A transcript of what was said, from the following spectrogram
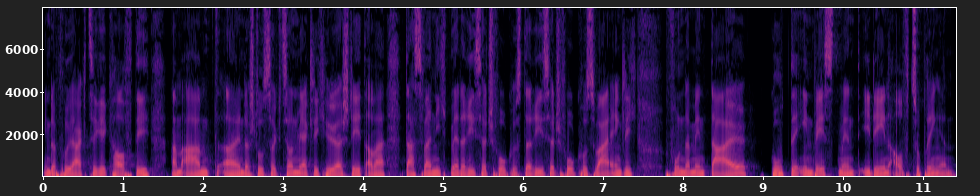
in der Früh Aktie gekauft, die am Abend äh, in der Schlussaktion merklich höher steht, aber das war nicht mehr der Research-Fokus. Der Research-Fokus war eigentlich fundamental gute Investmentideen aufzubringen.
